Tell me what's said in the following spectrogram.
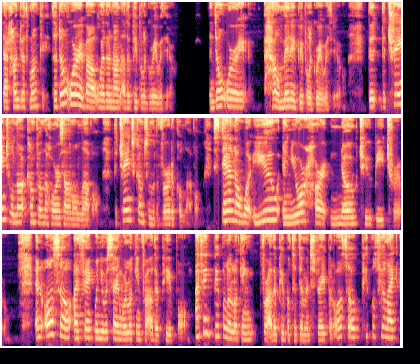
that hundredth monkey. So don't worry about whether or not other people agree with you. And don't worry how many people agree with you. The, the change will not come from the horizontal level. The change comes from the vertical level. Stand on what you and your heart know to be true. And also, I think when you were saying we're looking for other people, I think people are looking for other people to demonstrate, but also people feel like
